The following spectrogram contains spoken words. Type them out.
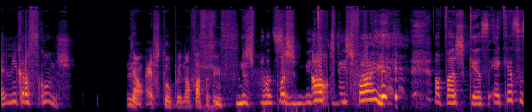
em microsegundos. Não, é estúpido, não faças isso. Mas Mas mesmo. algo te diz, vai! Opa, esquece. É que essa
